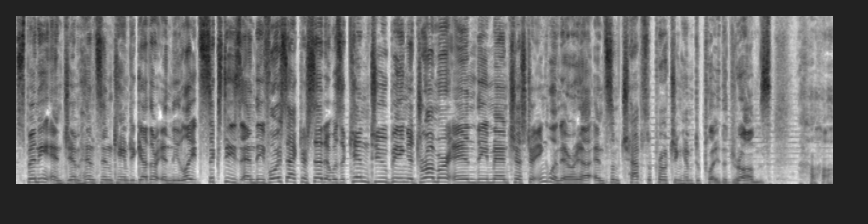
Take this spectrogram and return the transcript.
Spinney and Jim Henson came together in the late 60s, and the voice actor said it was akin to being a drummer in the Manchester, England area, and some chaps approaching him to play the drums. Oh,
